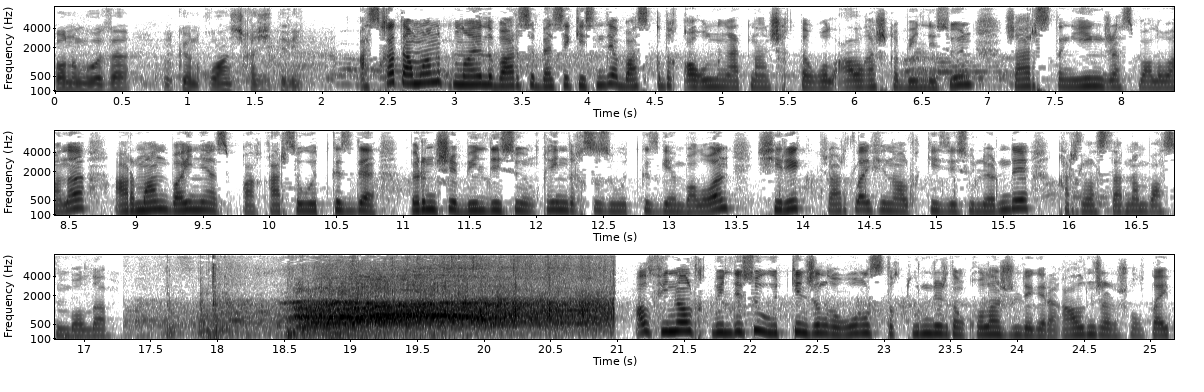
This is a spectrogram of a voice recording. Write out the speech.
Соның өзі үлкен қуанышқа жетелейді. Асхат аманов мұнайлы барысы бәсекесінде басқыдық ауылының атынан шықты. Ол алғашқы белдесуін жарыстың ең жас балуаны арман байниязовқа қарсы өткізді. Бірінші белдесуін қиындықсыз өткізген балуан ширек жартылай финалдық кездесулерінде қарсыластарынан басым болды. Ал финалдық белдесу өткен жылғы облыстық турнирдің қола жүлдегері ғалымжан шолтаев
